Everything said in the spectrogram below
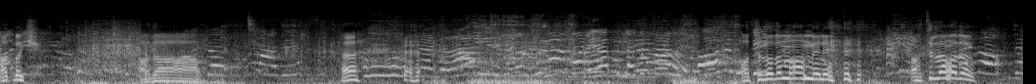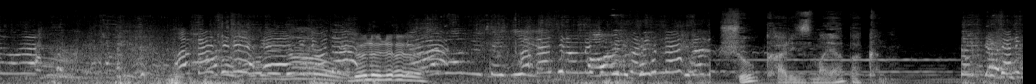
At bakayım. Adam. Heh. Hatırladın mı lan beni? Hatırlamadım. Abi ben seni e, videoda... Böyle öyle. öyle. Abi ben seni 15 Abi farkında. Şu karizmaya bakın. Senin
